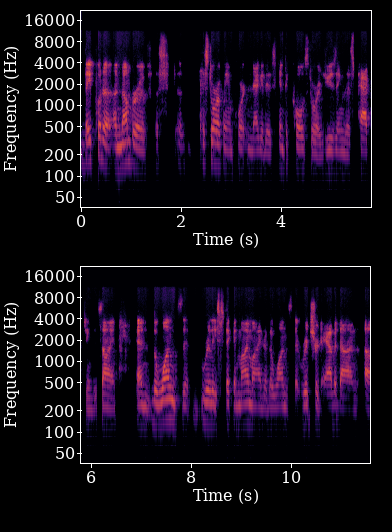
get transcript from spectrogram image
they put a, a number of uh, historically important negatives into cold storage using this packaging design. And the ones that really stick in my mind are the ones that Richard Avedon uh,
